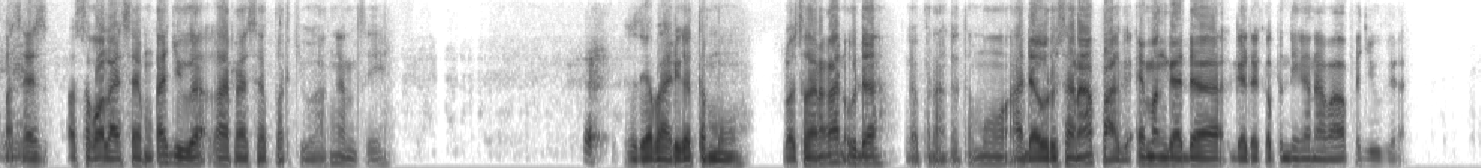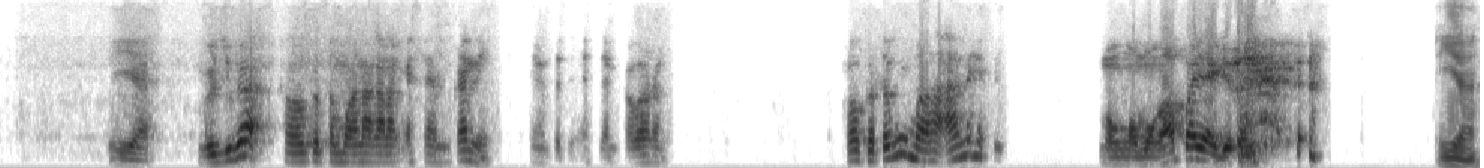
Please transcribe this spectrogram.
pas, Hmm. Pas sekolah SMK juga karena seperjuangan sih setiap hari ketemu kalau sekarang kan udah nggak pernah ketemu ada urusan apa emang gak ada gak ada kepentingan apa apa juga Iya. Gue juga kalau ketemu anak-anak SMK nih, yang tadi SMK bareng. Kalau ketemu malah aneh. Mau ngomong apa ya gitu? iya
